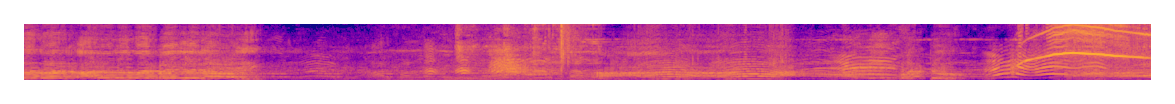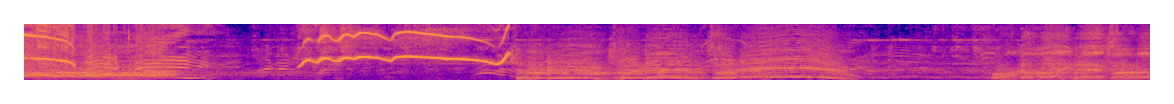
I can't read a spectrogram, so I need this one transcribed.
తత్వారు ఆరో వారు బయలుదేరి రావాలి. అది పట్టు ఆహా. చూడు చూడు చూడు ఒక వైపే చూడు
